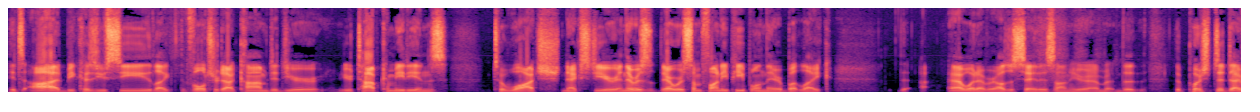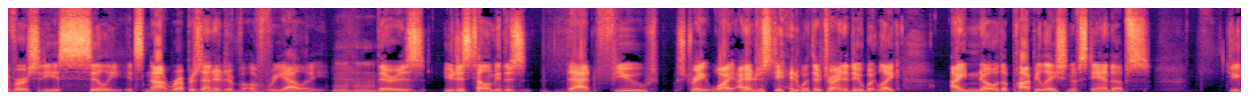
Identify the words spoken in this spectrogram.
it's odd because you see like Vulture.com did your your top comedians to watch next year, and there was there were some funny people in there, but like. Uh, whatever. I'll just say this on here. I'm, the the push to diversity is silly. It's not representative of reality. Mm-hmm. There is. You're just telling me there's that few straight white. I understand what they're trying to do, but like, I know the population of stand-ups. You.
